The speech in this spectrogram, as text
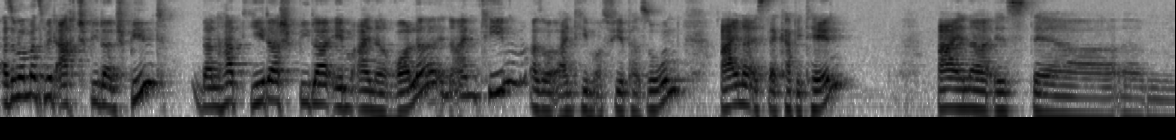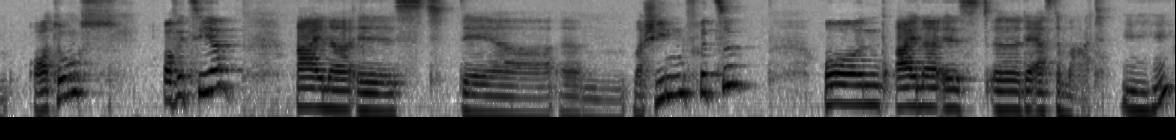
Also wenn man es mit acht Spielern spielt, dann hat jeder Spieler eben eine Rolle in einem Team, also ein Team aus vier Personen. Einer ist der Kapitän, einer ist der ähm, Ortungsoffizier, einer ist der ähm, Maschinenfritze und einer ist äh, der erste Maat. Mhm.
